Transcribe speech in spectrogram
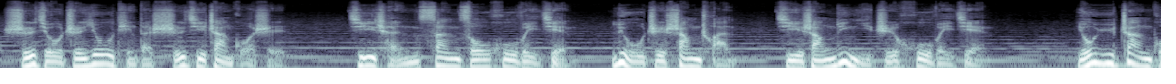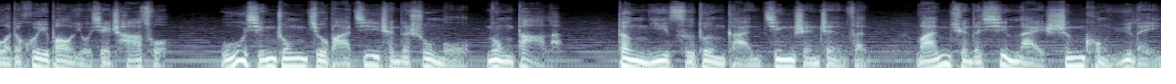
十九只游艇的实际战果是：击沉三艘护卫舰、六只商船，击伤另一只护卫舰。由于战果的汇报有些差错，无形中就把击沉的数目弄大了。邓尼茨顿感精神振奋，完全的信赖声控鱼雷。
